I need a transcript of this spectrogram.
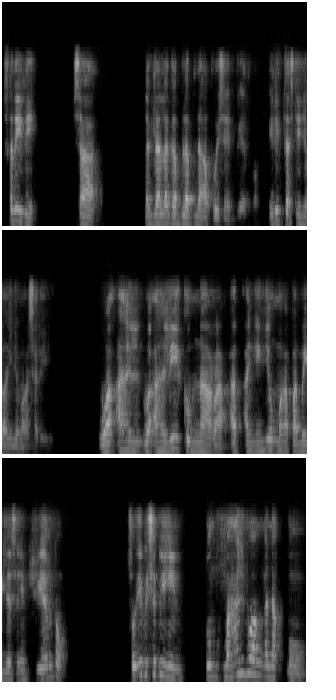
sarili sa naglalagablab na apoy sa impyerno. Iligtas ninyo ang inyong mga sarili wa, ahl, wa ahlikum nara at ang inyong mga pamilya sa impyerno. So, ibig sabihin, kung mahal mo ang anak mo,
